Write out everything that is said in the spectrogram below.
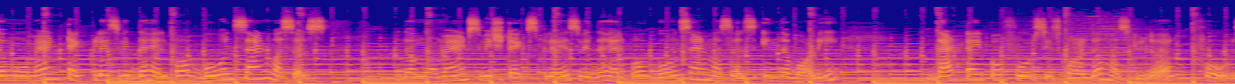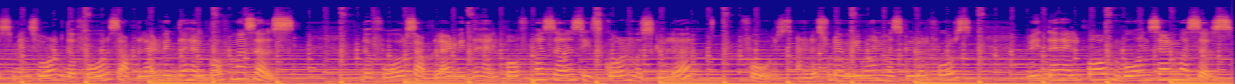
The movement take place with the help of bones and muscles. The movements which takes place with the help of bones and muscles in the body that type of force is called the muscular force. Means what? The force applied with the help of muscles. The force applied with the help of muscles is called muscular force. Understood everyone? Muscular force with the help of bones and muscles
